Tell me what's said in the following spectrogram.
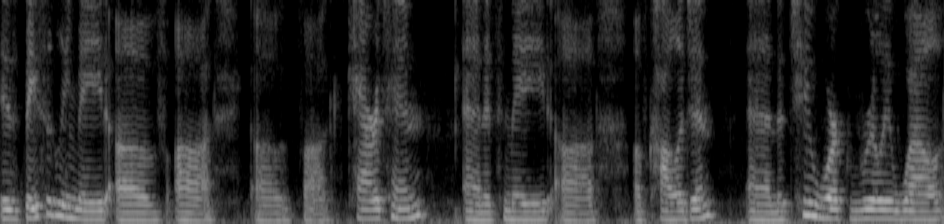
is basically made of, uh, of uh, keratin and it's made uh, of collagen and the two work really well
